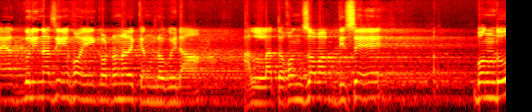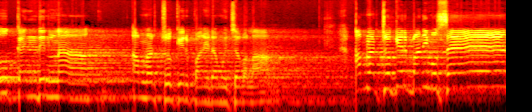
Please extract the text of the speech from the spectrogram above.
আয়াতগুলি নাজিল হয় এই ঘটনার কেন্দ্র কইরা। আল্লাহ তখন জবাব দিছে, বন্ধু কান্দিল না, আপনার চোখের পানিটা মুছে বলাম আপনার চোখের পানি মুছেন।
